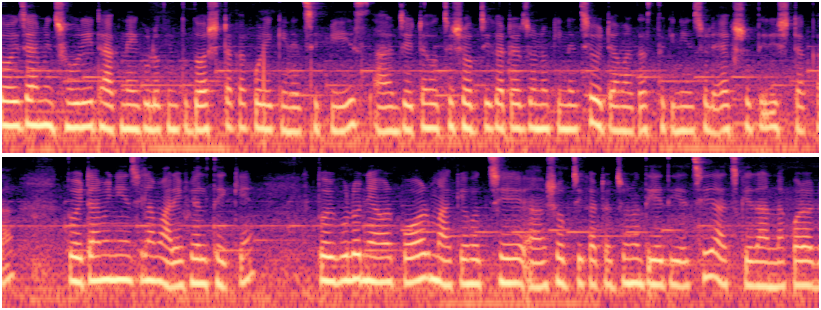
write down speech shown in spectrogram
তো ওই যে আমি ঝুড়ি, ঢাকনা, এগুলো কিন্তু দশ টাকা করে কিনেছি পিস। আর যেটা হচ্ছে সবজি কাটার জন্য কিনেছি, ওইটা আমার কাছ থেকে নিয়েছিল একশো তিরিশ টাকা। তো এটা আমি নিয়েছিলাম আরিফেল থেকে। তো ওইগুলো নেওয়ার পর মাকে হচ্ছে সবজি কাটার জন্য দিয়ে দিয়েছি। আজকে রান্না করার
